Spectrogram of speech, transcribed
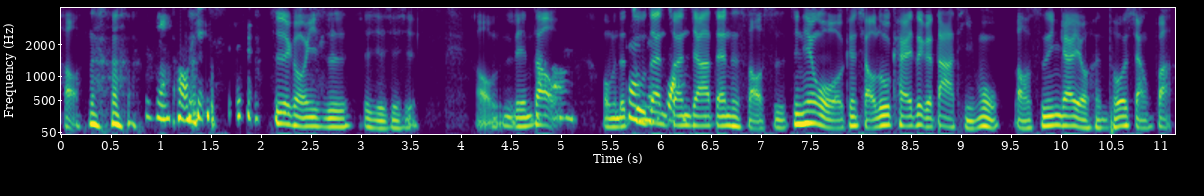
好，那谢谢孔医师，谢谢孔医师，谢谢谢谢。好，连到我们的助战专家 Dennis 老师，今天我跟小鹿开这个大题目，老师应该有很多想法。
